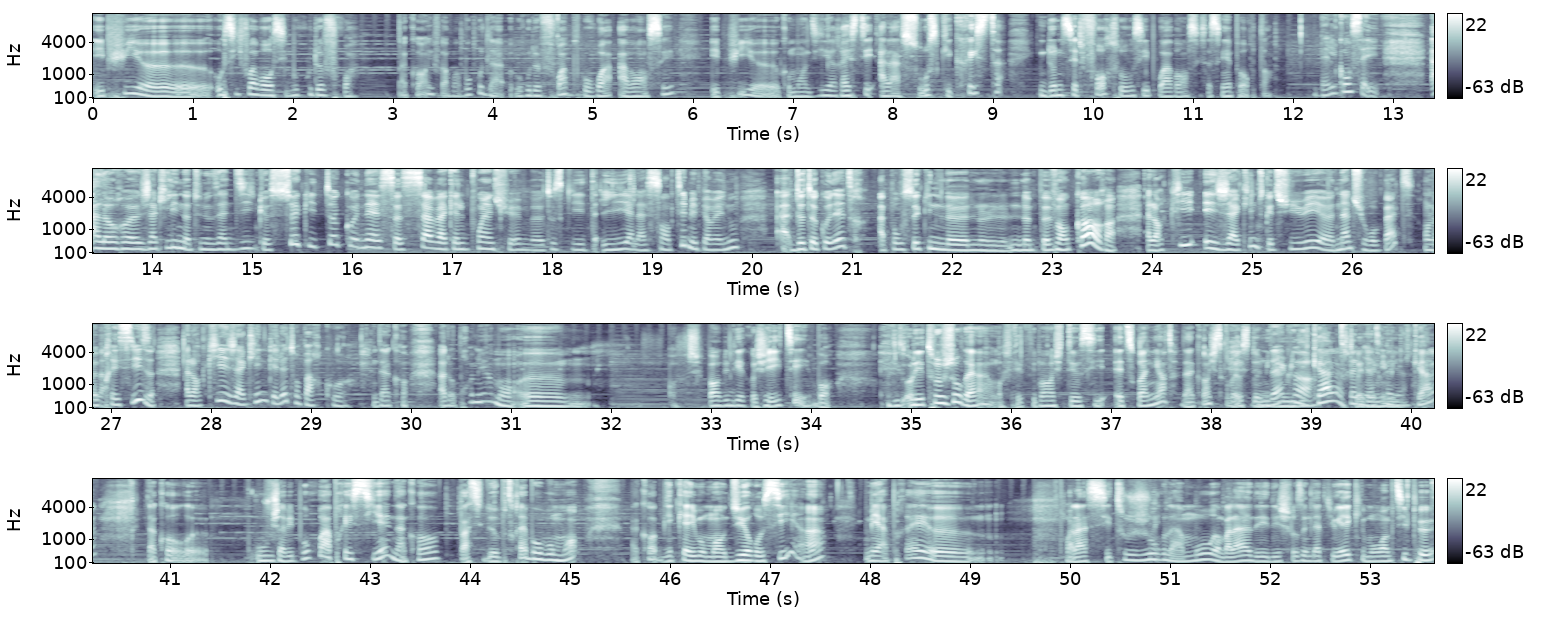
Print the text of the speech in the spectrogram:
Et puis, euh, aussi, il faut avoir aussi beaucoup de foi. D'accord Il faut avoir beaucoup de, la- beaucoup de foi pour pouvoir avancer. Et puis, euh, comment dire, rester à la source qui est Christ, qui nous donne cette force aussi pour avancer. Ça, c'est important. Bel conseil. Alors, euh, Jacqueline, tu nous as dit que ceux qui te connaissent savent à quel point tu aimes euh, tout ce qui est lié à la santé, mais permets-nous de te connaître pour ceux qui ne, le- ne- peuvent encore. Alors, qui est Jacqueline? Parce que tu es naturopathe, on le précise. Alors, qui est Jacqueline? Quel est ton parcours? D'accord. Alors, premièrement, euh, je n'ai pas envie de dire que j'ai été. Bon, on est toujours, hein. Effectivement, j'étais aussi aide-soignante, d'accord. Je travaille aussi dans le milieu médical. Médical, d'accord, euh, où j'avais beaucoup apprécié, d'accord, passé de très beaux moments, d'accord, bien qu'il y ait des moments durs aussi, hein. Mais après, euh, voilà, c'est toujours l'amour, voilà, des, des choses naturelles qui m'ont un petit peu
